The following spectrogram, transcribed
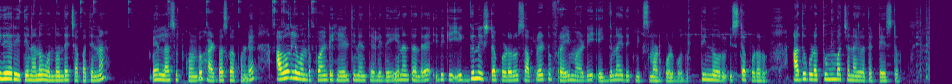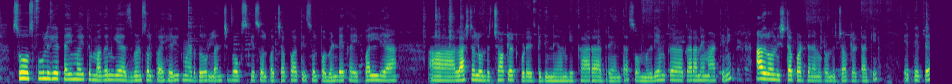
ಇದೇ ರೀತಿ ನಾನು ಒಂದೊಂದೇ ಚಪಾತಿನ ಎಲ್ಲ ಸುಟ್ಕೊಂಡು ಹಾಟ್ ಬಾಸ್ಗೆ ಹಾಕ್ಕೊಂಡೆ ಆವಾಗಲೇ ಒಂದು ಪಾಯಿಂಟ್ ಹೇಳ್ತೀನಿ ಅಂತ ಹೇಳಿದ್ದೆ. ಏನಂತಂದರೆ, ಇದಕ್ಕೆ ಎಗ್ಗನ್ನ ಇಷ್ಟಪಡೋರು ಸಪ್ರೇಟು ಫ್ರೈ ಮಾಡಿ ಎಗ್ಗನ್ನ ಇದಕ್ಕೆ ಮಿಕ್ಸ್ ಮಾಡ್ಕೊಳ್ಬೋದು. ತಿನ್ನೋರು ಇಷ್ಟಪಡೋರು. ಅದು ಕೂಡ ತುಂಬ ಚೆನ್ನಾಗಿರುತ್ತೆ ಟೇಸ್ಟು ಸೊ ಸ್ಕೂಲಿಗೆ ಟೈಮ್ ಆಯಿತು. ಮಗನಿಗೆ ಹಸ್ಬೆಂಡ್ ಸ್ವಲ್ಪ ಹೆಲ್ಪ್ ಮಾಡಿದ್ರು ಲಂಚ್ ಬಾಕ್ಸ್ಗೆ ಸ್ವಲ್ಪ ಚಪಾತಿ, ಸ್ವಲ್ಪ ಬೆಂಡೆಕಾಯಿ, ಪಲ್ಯ ಲಾಸ್ಟಲ್ಲಿ ಒಂದು ಚಾಕ್ಲೇಟ್ ಕೂಡ ಇಟ್ಟಿದ್ದೀನಿ ಅವನಿಗೆ ಖಾರ ಆದರೆ ಅಂತ. ಸೊ ಮೀಡಿಯಮ್ ಖಾರನೇ ಮಾಡ್ತೀನಿ. ಆದರೂ ಅವ್ನು ಇಷ್ಟಪಡ್ತಾನೆ ಅಂದ್ಬಿಟ್ಟು ಒಂದು ಚಾಕ್ಲೇಟ್ ಹಾಕಿ ಎತ್ತಿಟ್ಟೆ.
